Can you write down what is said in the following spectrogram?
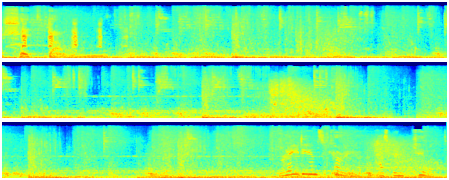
Oh boy! shakedown. Radiant's courier has been killed.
